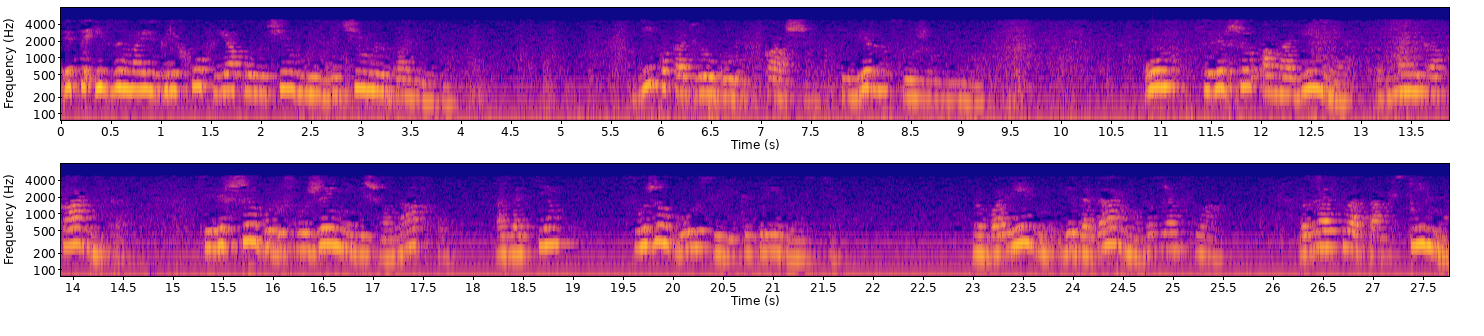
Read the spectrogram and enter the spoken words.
Это из-за моих грехов я получил неизлечимую болезнь. Дипак отвел гуру в каше и верно служил ему. Он совершил омовение в Маникакарника, совершил богослужение Вишванатху, а затем служил гуру с великой преданностью. Но болезнь Ведадармы возросла. Возросла так сильно,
